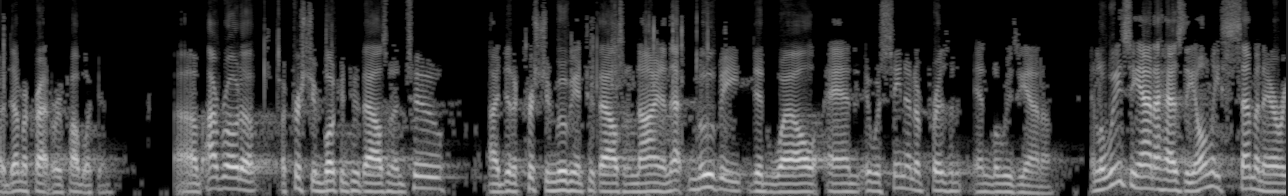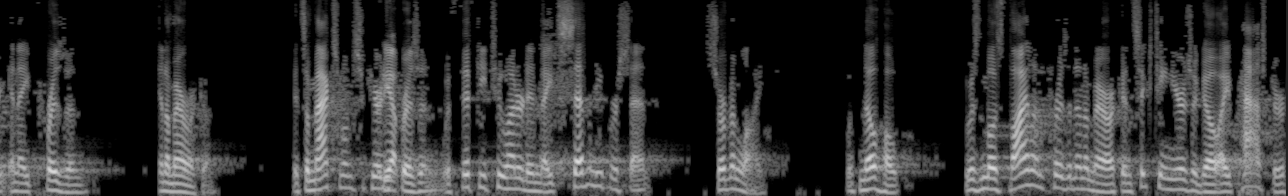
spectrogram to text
a Democrat and Republican. Um, I wrote a, a Christian book in 2002. I did a Christian movie in 2009, and that movie did well, and it was seen in a prison in Louisiana. And Louisiana has the only seminary in a prison in America. It's a maximum security yep. prison with 5,200 inmates, 70% serving life with no hope. It was the most violent prison in America, and 16 years ago, a pastor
